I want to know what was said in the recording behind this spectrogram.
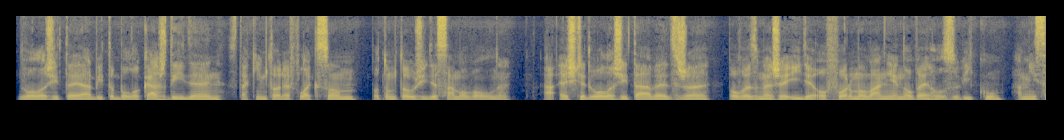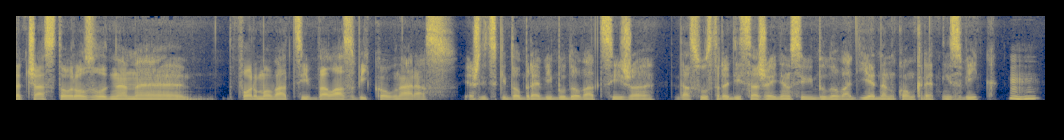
Dôležité je, aby to bolo každý deň s takýmto reflexom, potom to už ide samovolne. A ešte dôležitá vec, že povedzme, že ide o formovanie nového zvyku a my sa často rozhodneme formovať si veľa zvykov naraz. Je vždycky dobré vybudovať si, že teda sústrediť sa, že idem si vybudovať jeden konkrétny zvyk mm-hmm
